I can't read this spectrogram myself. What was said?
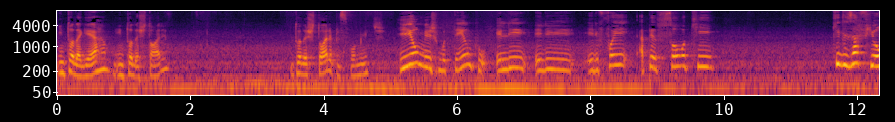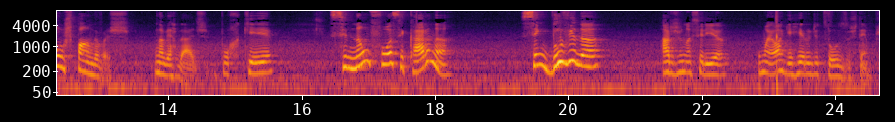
em toda a guerra, em toda a história em toda a história principalmente. E ao mesmo tempo, ele, ele, ele foi a pessoa que, que desafiou os Pandavas, na verdade. Porque se não fosse Karna, sem dúvida, Arjuna seria o maior guerreiro de todos os tempos.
